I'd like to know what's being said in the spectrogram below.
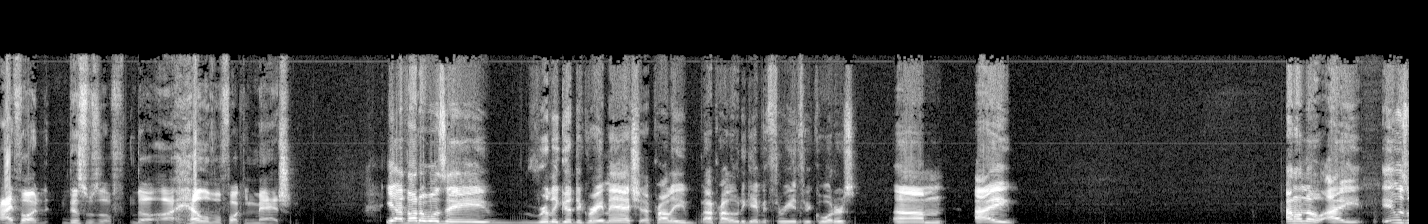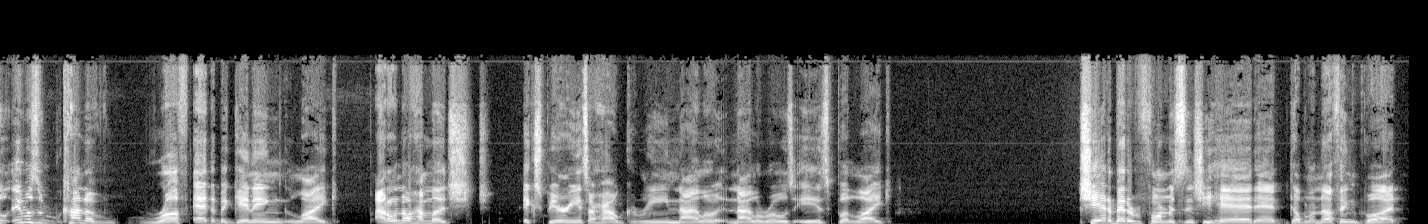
I thought this was a, the, a hell of a fucking match. Yeah, I thought it was a really good to great match. I probably I probably would have gave it three and three quarters. Um, I I don't know. I it was it was kind of rough at the beginning. Like I don't know how much experience or how green Nyla Nyla Rose is, but like she had a better performance than she had at Double or Nothing. But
